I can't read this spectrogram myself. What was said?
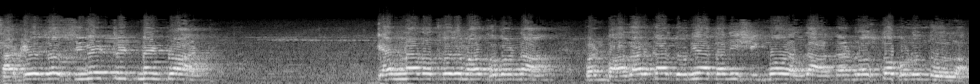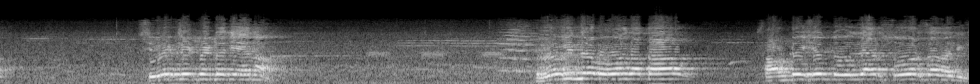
साखळेचो सिवेज ट्रिटमेंट प्लांट केन्ना जातलो तें म्हाका खबर ना पण बाजारकार दोन्ही हातांनी शिगमो घालता कारण रस्तो खणून दवरला सिवेज ट्रिटमेंटाचें हें ना. रवींद्र भवन आतां फावंडेशन दवरल्यार स वर्सां जालीं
